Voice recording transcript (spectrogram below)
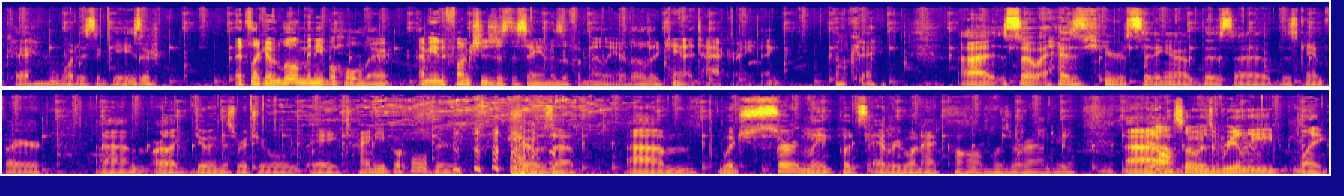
"Okay, what is a gazer?" It's like a little mini beholder. I mean, it functions just the same as a familiar, though. They can't attack or anything. Okay. Uh, so as you're sitting out this uh, this campfire, um, or like doing this ritual, a tiny beholder shows up, um, which certainly puts everyone at calm who's around you. It Um, also is really like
